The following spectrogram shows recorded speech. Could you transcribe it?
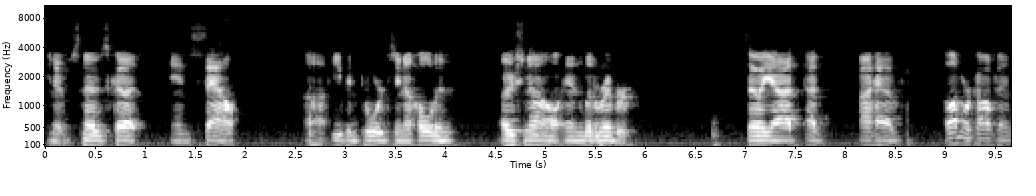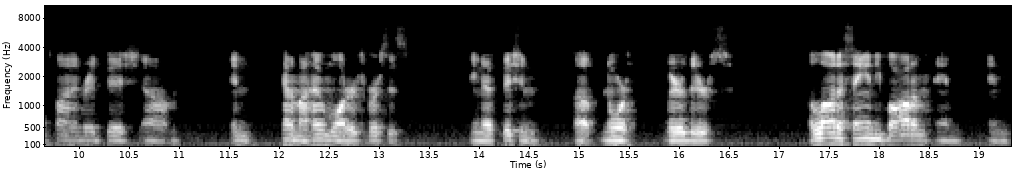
you know Snow's Cut and south, uh, even towards you know Holden, Ocean Isle, and Little River. So yeah, I, I, I have a lot more confidence finding redfish um, in kind of my home waters versus you know fishing up north where there's a lot of sandy bottom and and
